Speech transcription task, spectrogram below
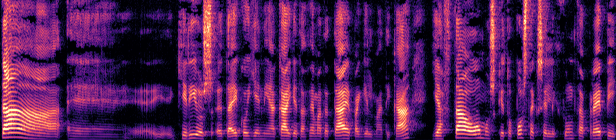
τα ε, κυρίως ε, τα οικογενειακά για τα θέματα τα επαγγελματικά. Για αυτά όμως και το πώς θα εξελιχθούν θα πρέπει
